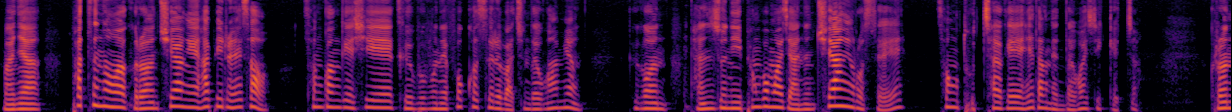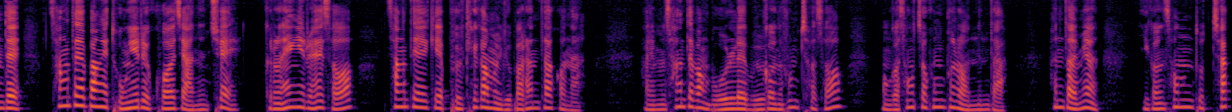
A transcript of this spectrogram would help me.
만약 파트너와 그러한 취향에 합의를 해서 성관계 시에 그 부분에 포커스를 맞춘다고 하면 그건 단순히 평범하지 않은 취향으로서의 성 도착에 해당된다고 할 수 있겠죠. 그런데 상대방의 동의를 구하지 않은 채 그런 행위를 해서 상대에게 불쾌감을 유발한다거나 아니면 상대방 몰래 물건을 훔쳐서 뭔가 성적 흥분을 얻는다 한다면 이건 성도착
